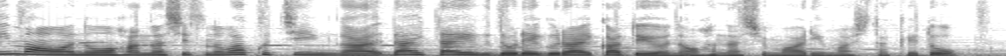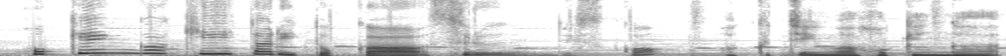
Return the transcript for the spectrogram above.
今あのお話そのワクチンがだいたいどれぐらいかというようなお話もありましたけど、保険が効いたりとかするんですか？ワクチンは保険が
